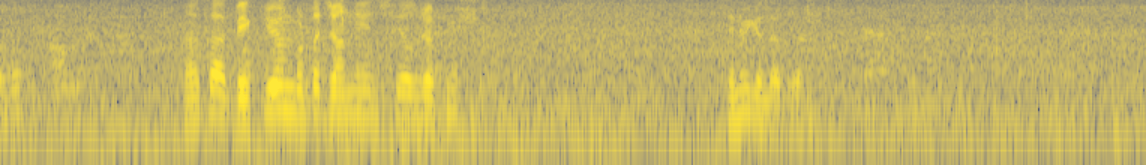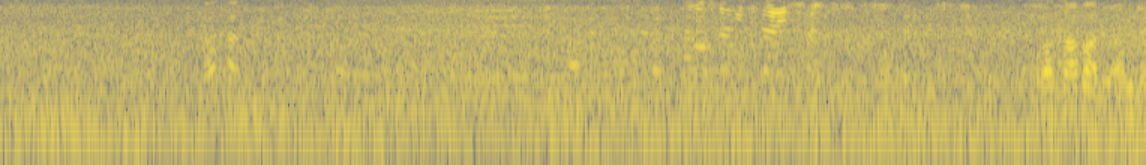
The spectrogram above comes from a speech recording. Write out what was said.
oldu? Kanka bekliyorum burada canlı yayın şey olacakmış. Seni mi gönderdiler? Murat abi arıyor abi de.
